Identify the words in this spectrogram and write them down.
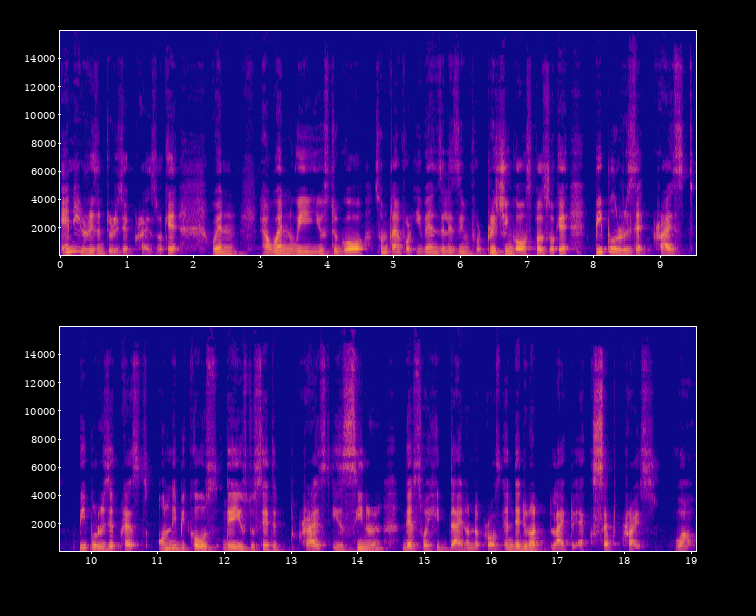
any reason to reject christ okay? When uh, when we used to go sometime for evangelism for preaching gospels okay? People reject christ people reject christ only because they used to say that christ is a sinner that's why he died on the cross and they do not like to accept christ. Wow.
